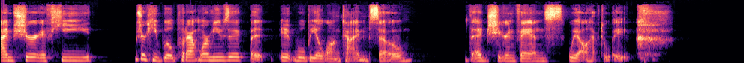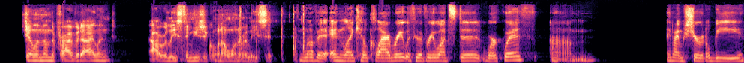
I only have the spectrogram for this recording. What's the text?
I'm sure if he I'm sure he will put out more music, but it will be a long time. So the Ed Sheeran fans, we all have to wait. chilling on the private island i'll release the music when i want to release it Love it. And like he'll collaborate with whoever he wants to work with. Um and I'm sure it'll be,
